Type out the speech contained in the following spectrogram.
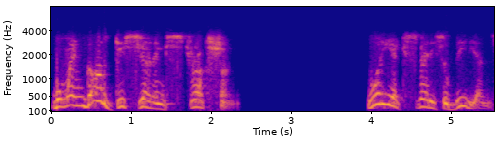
But when God gives you an instruction, what he expects is obedience?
